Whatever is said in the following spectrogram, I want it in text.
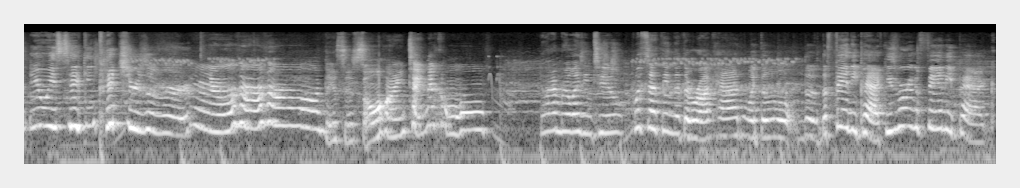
you always taking pictures pictures of her. this is so high technical. You know what I'm realizing too? What's that thing that The Rock had? Like the little the, the fanny pack. He's wearing a fanny pack.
